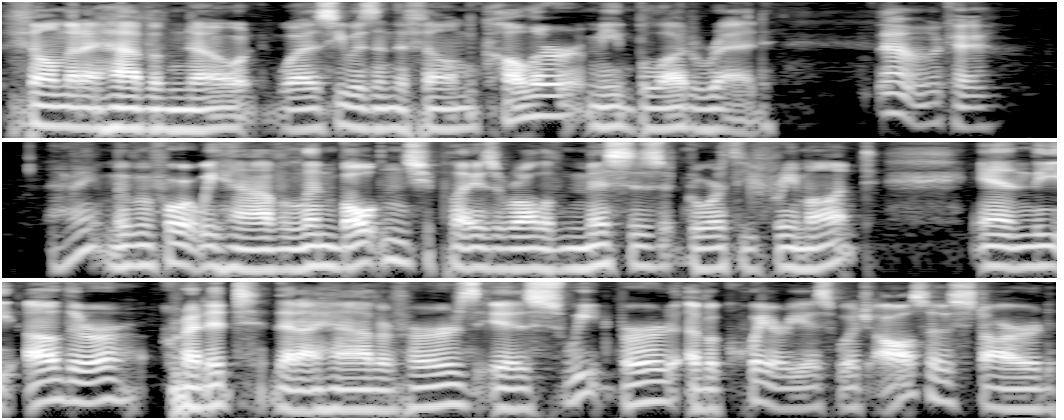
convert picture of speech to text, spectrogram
film that I have of note was he was in the film Color Me Blood Red. Oh, okay. All right, moving forward, we have Lynn Bolton. She plays the role of Mrs. Dorothy Fremont. And the other credit that I have of hers is Sweet Bird of Aquarius, which also starred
